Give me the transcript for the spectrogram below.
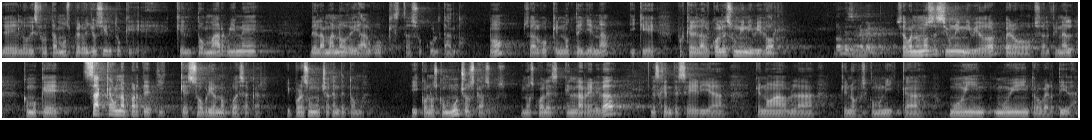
eh, lo disfrutamos, pero yo siento que, que el tomar viene de la mano de algo que estás ocultando, ¿no? O sea, algo que no te llena y que, porque el alcohol es un inhibidor, no necesariamente. O sea, bueno, no sé si un inhibidor, pero o sea, al final como que saca una parte de ti que sobrio no puede sacar. Y por eso mucha gente toma. Y conozco muchos casos en los cuales en la realidad es gente seria, que no habla, que no se comunica, muy, muy introvertida.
